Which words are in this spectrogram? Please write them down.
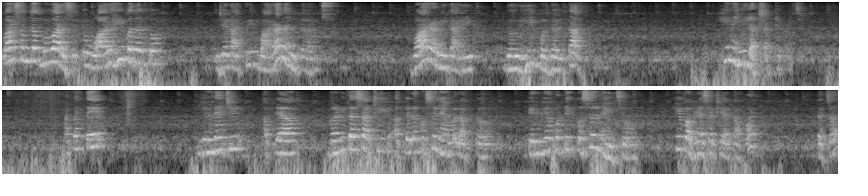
वार समजा गुरुवार असेल तो वारही बदलतो. म्हणजे रात्री बारानंतर वार आणि तारीख दोन्ही बदलतात. हे नेहमी लक्षात ठेवायचं. आता ते लिहिण्याची आपल्या गणितासाठी आपल्याला कसं लिहावं लागतं एरवी ते कसं लिहायचं हे बघण्यासाठी आता आपण त्याचं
